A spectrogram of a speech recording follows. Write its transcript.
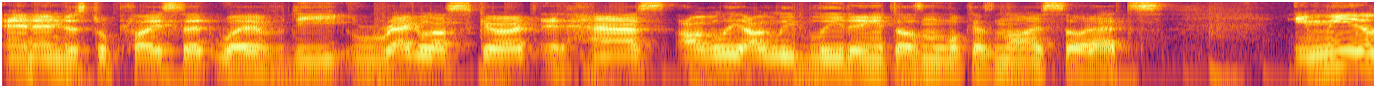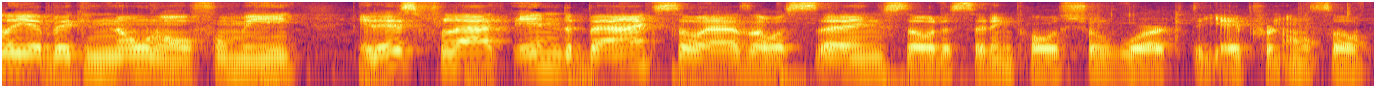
and then just replace it with the regular skirt. It has ugly, ugly bleeding. It doesn't look as nice, so that's immediately a big no-no for me. It is flat in the back, so as I was saying, so the sitting pose should work. The apron also.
